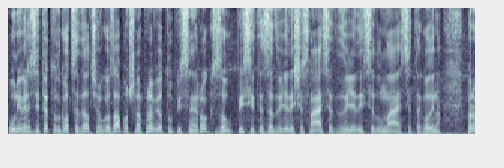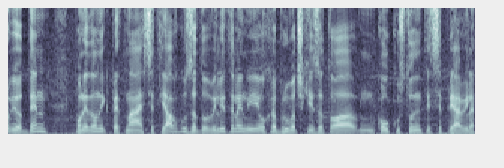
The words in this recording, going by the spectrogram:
Универзитетот Гоце Делчев го започна првиот уписен рок за уписите за 2016-2017 година. Првиот ден, понеделник 15 август, задоволителен и охрабрувачки за тоа колку студенти се пријавиле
